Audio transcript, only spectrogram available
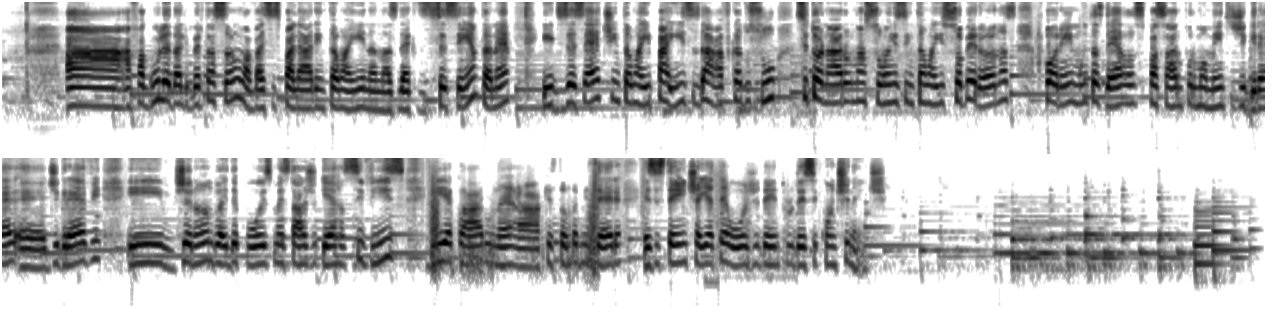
A, a fagulha da libertação ela vai se espalhar então aí na, nas décadas de 60, né? E 17, então aí países da África do Sul se tornaram nações então aí soberanas, porém muitas delas passaram por momentos de greve, é, de greve e gerando aí depois mais tarde guerras civis e é claro, né, a questão da miséria existente aí até hoje dentro desse continente.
